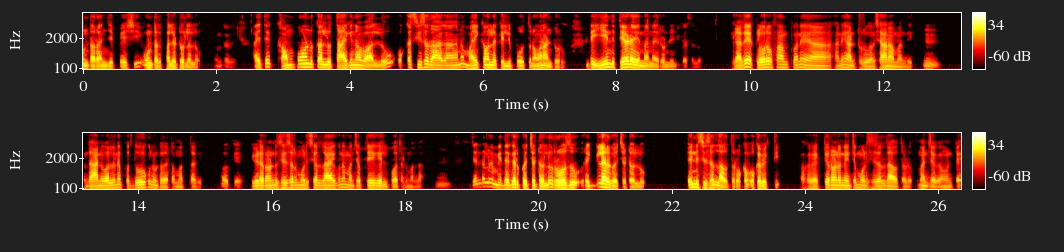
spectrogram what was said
ఉంటారని చెప్పేసి ఉంటది పల్లెటూర్లలో. ఉంటది. అయితే కాంపౌండ్ కళ్ళు తాగిన వాళ్ళు ఒక్క సీసా తాగానే మైకంలోకి వెళ్ళిపోతున్నాం అని అంటారు అంటే ఏంది తేడా ఏందన్న ఈ రెండింటికి అసలు? ఇక అదే క్లోరోఫామ్ తోనే అని అంటారు చాలా మంది. దాని వల్లనే పొద్దుకులు మత్తు అది ఓకే. ఈడ రెండు సీసాలు మూడు సీసాలు తాగకుండా మంచిగా ఫ్రీగా వెళ్ళిపోతాడు మళ్ళీ. జనరల్గా మీ దగ్గరకు వచ్చేటోళ్ళు రోజు రెగ్యులర్గా వచ్చేటోళ్ళు ఎన్ని సీసాలు తాగుతారు? ఒక ఒక వ్యక్తి. ఒక వ్యక్తి రెండు నుంచి మూడు సీసాలు తాగుతాడు మంచిగా ఉంటే.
